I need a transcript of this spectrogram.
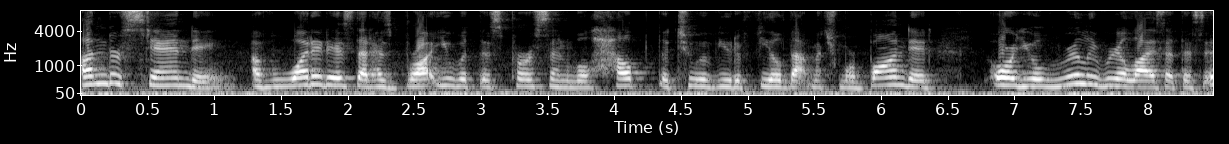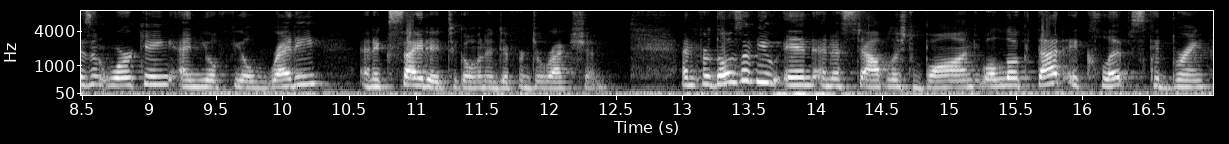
understanding of what it is that has brought you with this person will help the two of you to feel that much more bonded, or you'll really realize that this isn't working and you'll feel ready and excited to go in a different direction. And for those of you in an established bond, well, look, that eclipse could bring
